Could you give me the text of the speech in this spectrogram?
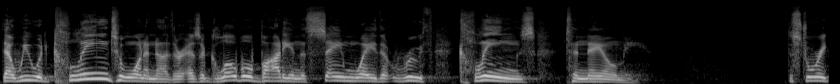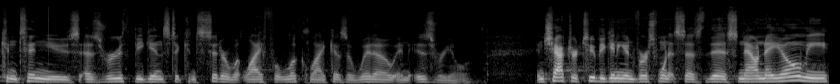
That we would cling to one another as a global body in the same way that Ruth clings to Naomi. The story continues as Ruth begins to consider what life will look like as a widow in Israel. In chapter 2, beginning in verse 1, it says this Now Naomi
